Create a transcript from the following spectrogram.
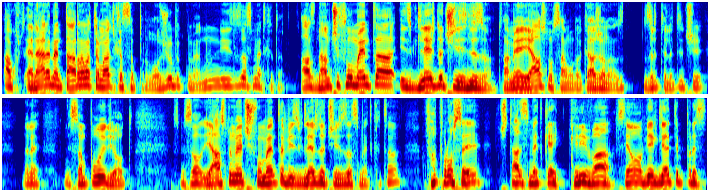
ако една елементарна математика се приложи, обикновено не излиза сметката. Аз знам, че в момента изглежда, че излиза. Това ми е ясно, само да кажа на зрителите, че нали, не съм полуидиот. В смисъл, ясно ми е, че в момента ви изглежда, че за сметката. Въпросът е, че тази сметка е крива. Все едно вие гледате през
